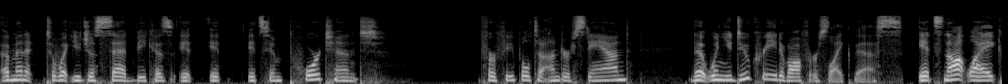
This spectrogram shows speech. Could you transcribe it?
a minute to what you just said because it, it it's important for people to understand that when you do creative offers like this, it's not like,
